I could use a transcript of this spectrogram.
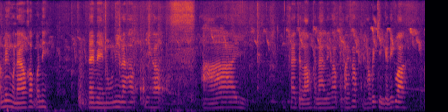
รนึ่งมะนาวครับวันนี้ได้เมนูนี่แล้วครับนี่ครับอายน่าจะล้ำขนาดเลยครับไปครับเดี๋ยวเราไปกินกันดีกว่าไป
